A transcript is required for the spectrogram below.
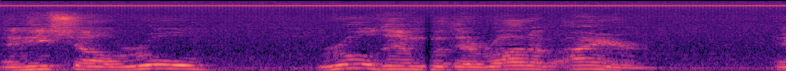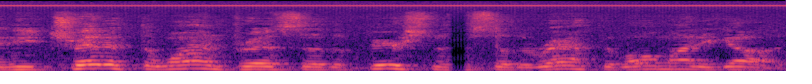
and he shall rule rule them with a rod of iron, and he treadeth the winepress of the fierceness of the wrath of Almighty God.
